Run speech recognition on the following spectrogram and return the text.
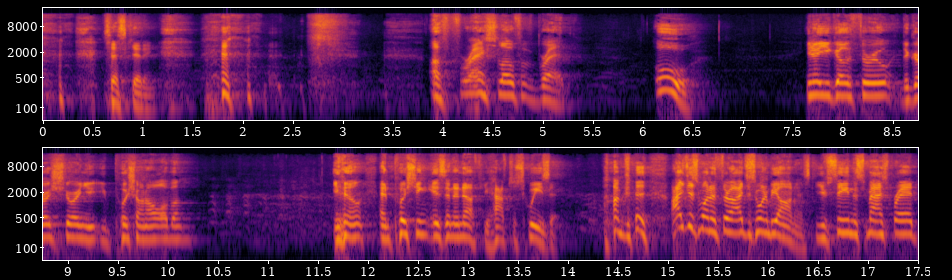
Just kidding. a fresh loaf of bread. Ooh. You know, you go through the grocery store and you, you push on all of them. You know, and pushing isn't enough. You have to squeeze it. I'm just, I just want to throw, I just want to be honest. You've seen the smash bread,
